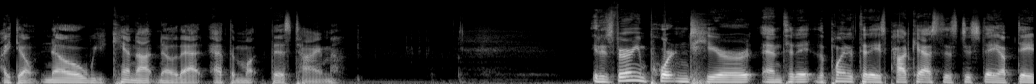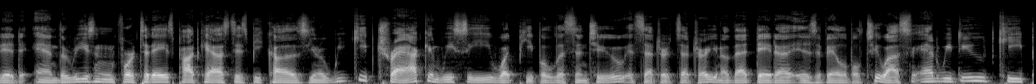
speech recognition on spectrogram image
I don't know. We cannot know that at the this time. It is very important here, and today the point of today's podcast is to stay updated. And the reason for today's podcast is because you know we keep track and we see what people listen to, et cetera, et cetera. You know that data is available to us, and we do keep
